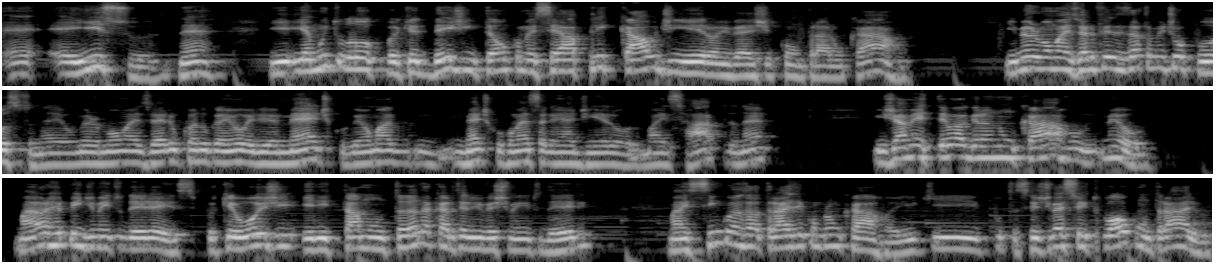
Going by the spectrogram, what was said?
é, é isso, né? E, e é muito louco, porque desde então comecei a aplicar o dinheiro ao invés de comprar um carro E meu irmão mais velho fez exatamente o oposto, né? O meu irmão mais velho, quando ganhou, ele é médico, ganhou uma. Médico começa a ganhar dinheiro mais rápido, né? E já meteu a grana num carro, meu. Maior arrependimento dele é esse, porque hoje ele está montando a carteira de investimento dele, mas cinco anos atrás ele comprou um carro aí que, puta, se ele tivesse feito ao contrário,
